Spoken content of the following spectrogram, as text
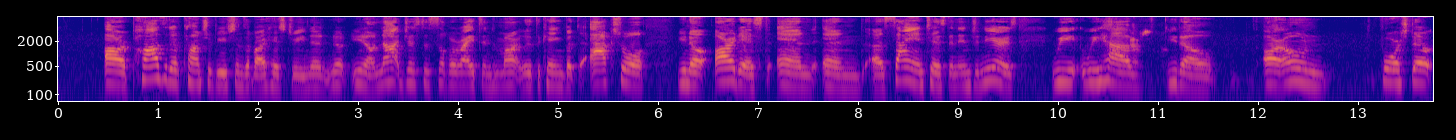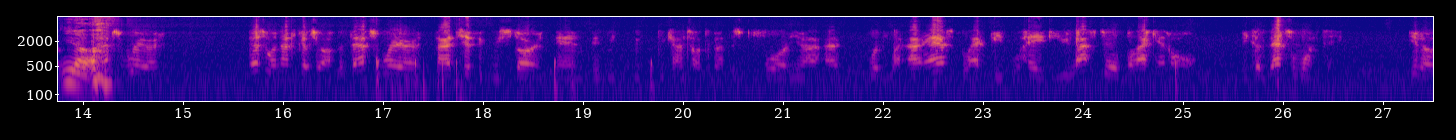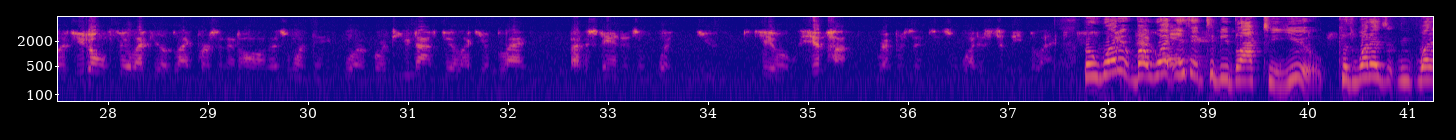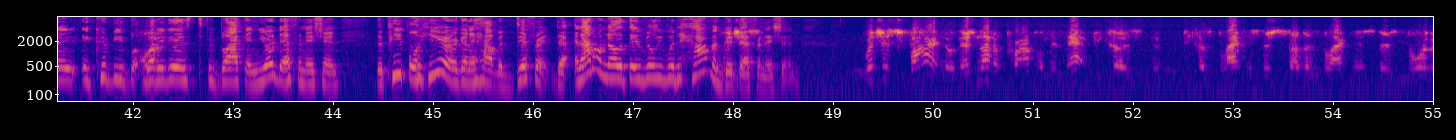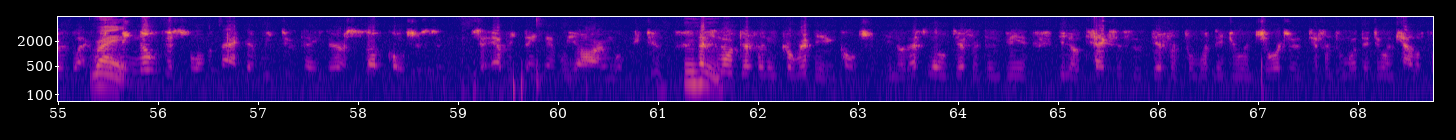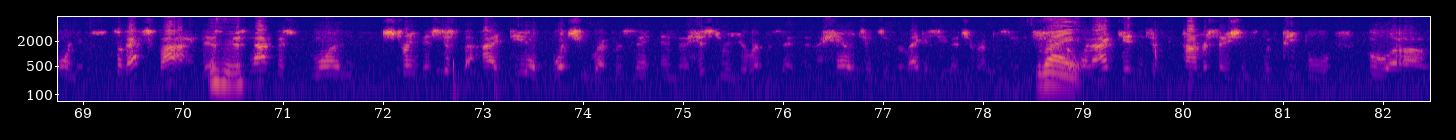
our positive contributions of our history, you know, not just the civil rights and Martin Luther King, but the actual, you know, artists and and uh, scientists and engineers. We we have, you know, our own forced, out, you know. that's where that's where not to cut you off, but that's where I typically start, and we, we, we kind of talked about this before. You know, I, I would I ask black people, hey, do you not feel black at all? Because that's one thing. You know, if you don't feel like you're a black person at all, that's one thing. Or or do you not feel like you're black by the standards of what you feel hip hop represents what is to be black? But what but what is it to be black to you? Because what is what it, it could be what it is to be black in your definition. The people here are going to have a different, de- and I don't know that they really would have a good Which is- definition. which is fine though. There's not a problem in that because because blackness, there's southern blackness, there's northern blackness. Right. We know this for a fact that we do things. There are subcultures to, to everything that we are and what we do. That's Mhm. no different in Caribbean culture. You that's no different than being. You know, Texas is different from what they do in Georgia, different from what they do in California. So that's fine. There's, Mhm. there's not this one string. It's just the idea of what you represent and the history you represent and the heritage and the legacy that you represent. Right. So when I get into conversations with people who, um,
